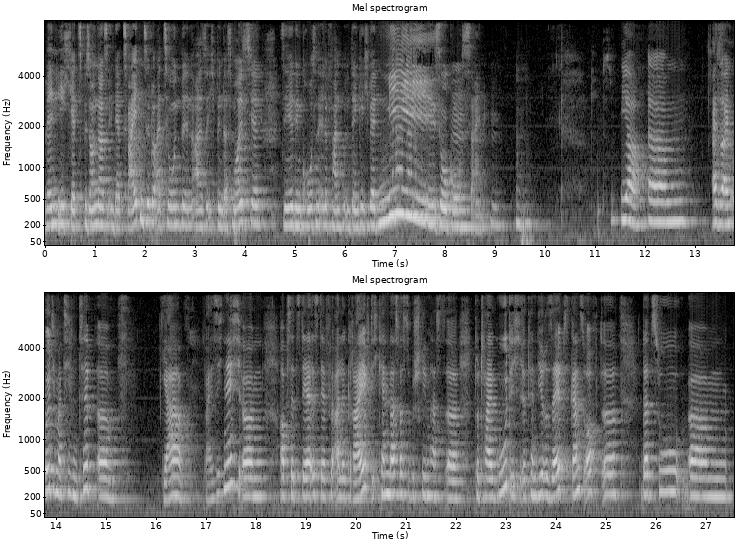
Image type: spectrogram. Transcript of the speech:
wenn ich jetzt besonders in der zweiten Situation bin? Also ich bin das Mäuschen, sehe den großen Elefanten und denke, ich werde nie so groß mhm. sein. Mhm. Ja, ähm, also einen ultimativen Tipp. Äh, ja, Weiß ich nicht, ähm, ob es jetzt der ist, der für alle greift. Ich kenne das, was du beschrieben hast, äh, total gut. Ich äh, tendiere selbst ganz oft äh, dazu, ähm,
